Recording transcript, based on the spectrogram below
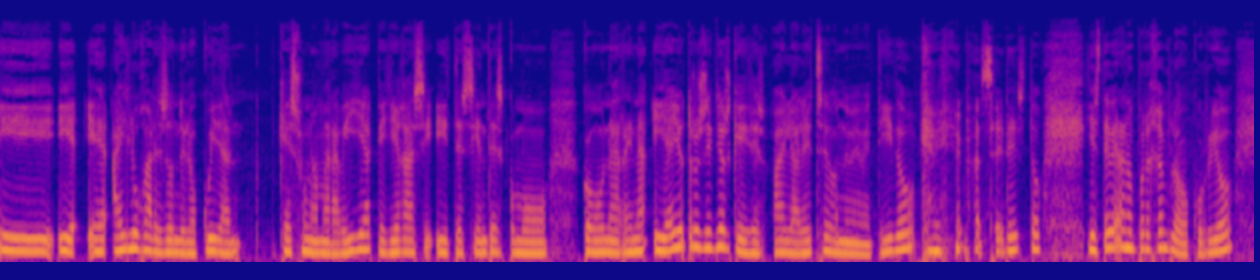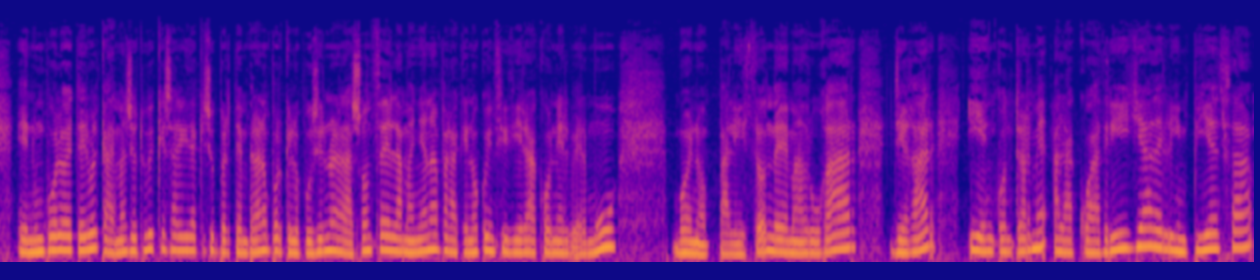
y, y eh, hay lugares donde lo cuidan es una maravilla, que llegas y te sientes como, como una reina. Y hay otros sitios que dices, ay, la leche, ¿dónde me he metido? ¿Qué va a ser esto? Y este verano, por ejemplo, ocurrió en un pueblo de Teruel, que además yo tuve que salir de aquí súper temprano porque lo pusieron a las 11 de la mañana para que no coincidiera con el Bermú. Bueno, palizón de madrugar, llegar y encontrarme a la cuadrilla de limpieza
